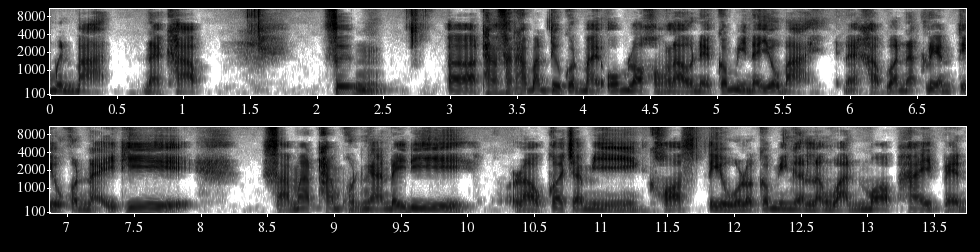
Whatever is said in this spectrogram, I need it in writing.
20,000 บาทนะครับ ซึ่งทางสถาบันติวกฎหมายโอมรอของเราเนี่ยก็มีนโยบายนะครับ ว่านักเรียนติวคนไหนที่สามารถทำผลงานได้ดี เราก็จะมีคอสติวแล้วก็มีเงินรางวัลมอบให้เป็น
